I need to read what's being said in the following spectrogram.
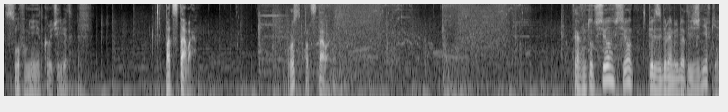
Слов у меня нет, короче, ребят. Подстава Просто подстава. Так, ну тут все, все Теперь забираем, ребята, ежедневки.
